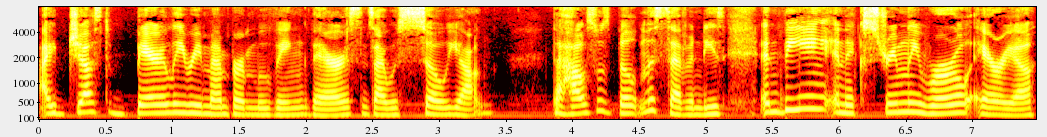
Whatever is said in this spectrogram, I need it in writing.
I just barely remember moving there since I was so young. The house was built in the 70s, and being an extremely rural area,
